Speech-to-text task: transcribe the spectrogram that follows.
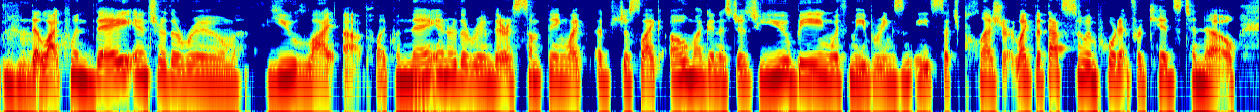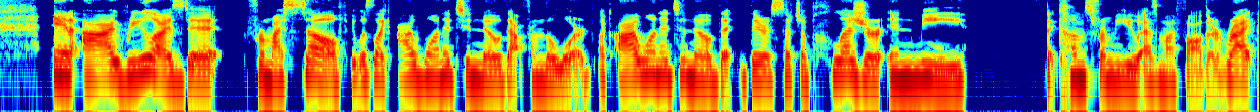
Mm-hmm. That, like, when they enter the room, you light up. Like, when they enter the room, there is something like, just like, oh my goodness, just you being with me brings me such pleasure. Like, that that's so important for kids to know. And I realized it for myself. It was like, I wanted to know that from the Lord. Like, I wanted to know that there is such a pleasure in me that comes from you as my father, right?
